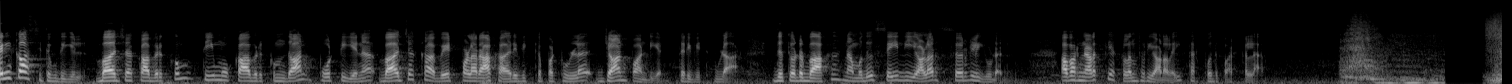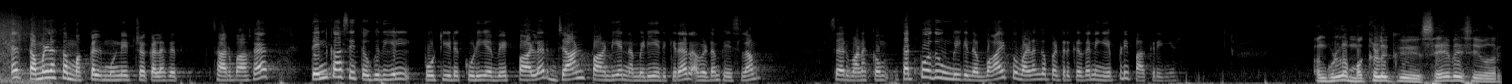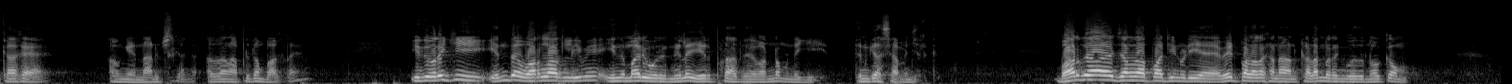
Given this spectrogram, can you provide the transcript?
தென்காசி தொகுதியில் பாஜகவிற்கும் திமுகவிற்கும் தான் போட்டி என பாஜக வேட்பாளராக அறிவிக்கப்பட்டுள்ள ஜான் பாண்டியன் தெரிவித்துள்ளார். இது தொடர்பாக நமது செய்தியாளர் செர்லியுடன் அவர் நடத்திய கலந்துரையாடலை தற்போது பார்க்கலாம். தமிழக மக்கள் முன்னேற்ற கழக சார்பாக தென்காசி தொகுதியில் போட்டியிடக்கூடிய வேட்பாளர் ஜான் பாண்டியன் நம்மிடையே இருக்கிறார். அவரிடம் பேசலாம். சார் வணக்கம். தற்போது உங்களுக்கு இந்த வாய்ப்பு வழங்கப்பட்டிருக்கிறத நீங்க எப்படி பாக்குறீங்க அங்குள்ள மக்களுக்கு சேவை செய்வதற்காக அவங்க என்ன அனுப்பிச்சிருக்காங்க. அதுதான் நான் அப்படி தான் பார்க்குறேன். இதுவரைக்கும் எந்த வரலாறுலேயுமே இந்த மாதிரி ஒரு நிலை ஏற்படாத வண்ணம் இன்னைக்கு தென்காசி அமைஞ்சிருக்கு. பாரதிய ஜனதா பார்ட்டியினுடைய வேட்பாளராக நான் களமிறங்குவது நோக்கம்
